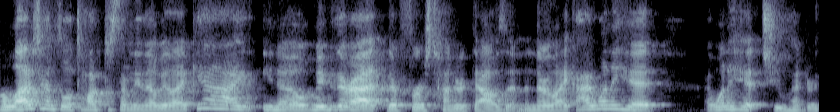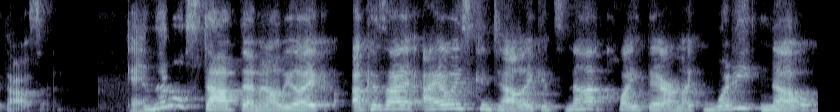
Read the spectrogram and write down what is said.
A lot of times we'll talk to somebody and they'll be like, yeah, I, you know, maybe they're at their first 100,000 and they're like, I want to hit, I want to hit 200,000. Okay. And then I'll stop them and I'll be like, because uh, I, I always can tell, like, it's not quite there. I'm like, what do you know?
